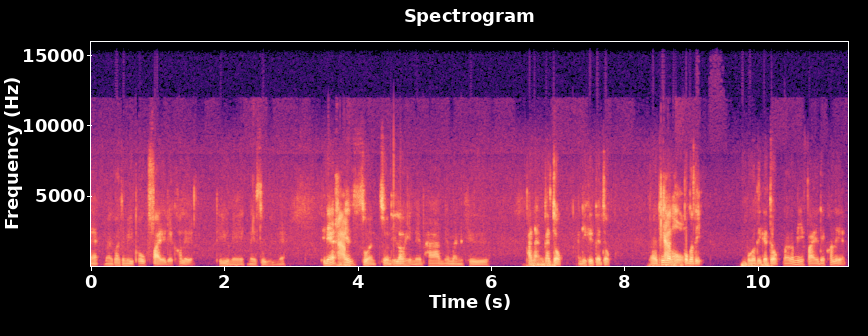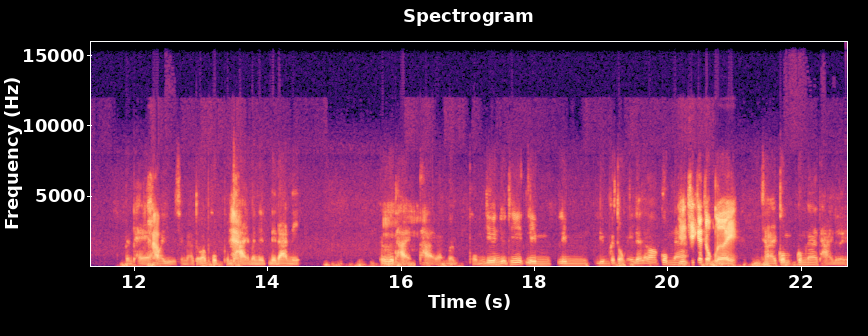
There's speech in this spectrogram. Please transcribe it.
เนี่ย มันก็จะมีพวกไฟเดคอเรทที่อยู่ในในศูนย์เนี่ย ทีเนี้ยครับไอ้ส่วนส่วนที่เราเห็นในภาพเนี่ยมันคือ ผนังกระจก อันนี้คือกระจกแต่ที่ครัมับนผมปกติ ปกติกระจกมันก็มีไฟเดคอเรทเป็นแพรครับห้อยอยู่ใช่ไหมแต่ว่าผมผมครับถ่ายมันในในด้านนี้ ก็คือถ่ายอืมถ่ายแบบเหมือนผมยืนอยู่ที่ริมริมริมกระจกนี่เลย แล้วก็ก้มหน้ายืนชิดกระจกเลยใช่ก้มก้มหน้าถ่ายเลย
